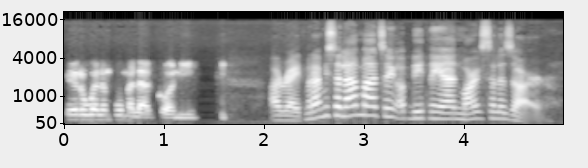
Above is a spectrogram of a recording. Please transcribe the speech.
pero walang pumalag, Connie. Alright, maraming salamat sa yung update na yan, Mark Salazar.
